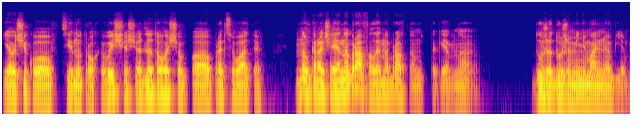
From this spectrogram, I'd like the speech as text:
Я очікував ціну трохи вище що для того, щоб а, працювати. Ну, коротше, я набрав, але набрав там таке на дуже-дуже мінімальний об'єм.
